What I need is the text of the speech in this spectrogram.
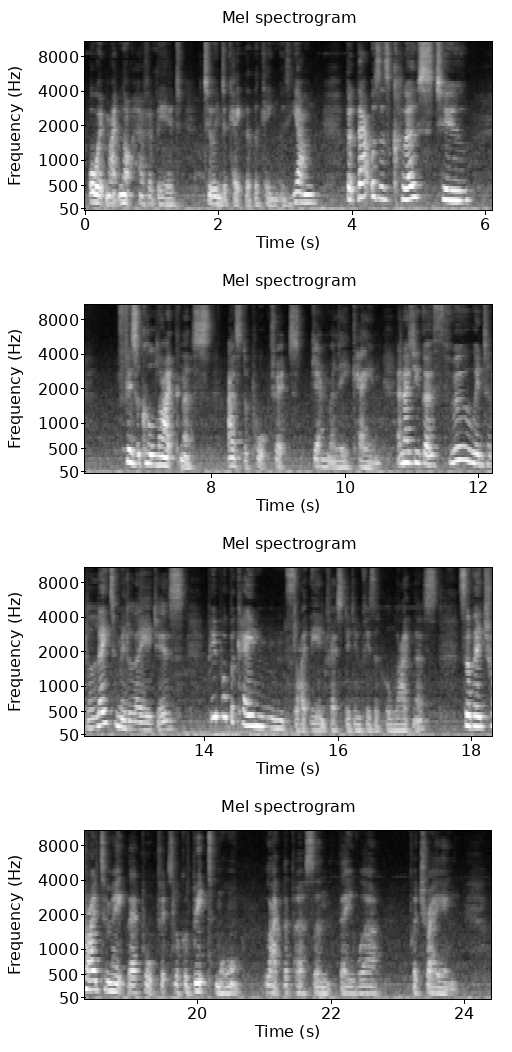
or it might not have a beard to indicate that the king was young. But that was as close to physical likeness as the portraits generally came. And as you go through into the later Middle Ages, people became slightly interested in physical likeness. So they tried to make their portraits look a bit more like the person they were portraying.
